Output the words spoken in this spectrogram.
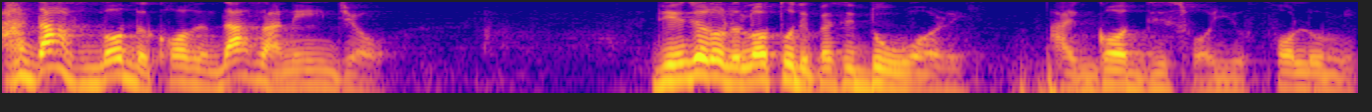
And that's not the cousin, that's an angel. The angel of the Lord told the person, Don't worry, I got this for you. Follow me.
